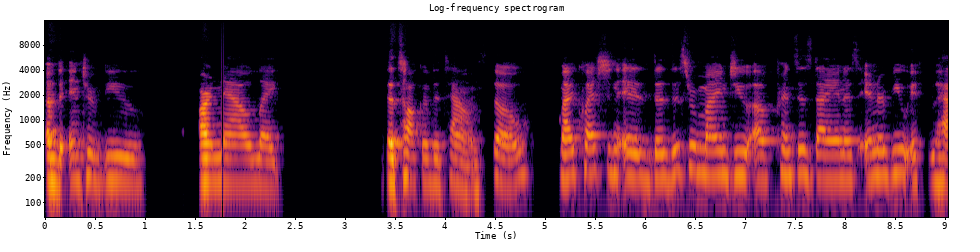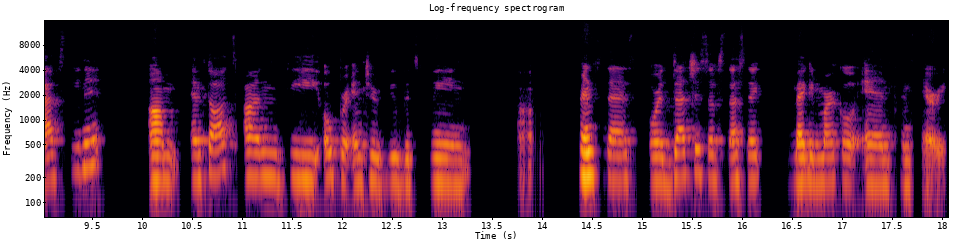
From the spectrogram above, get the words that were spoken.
of the interview are now like the talk of the town. So my question is, does this remind you of Princess Diana's interview if you have seen it? Um, and thoughts on the Oprah interview between um, Princess or Duchess of Sussex, Meghan Markle, and Prince Harry.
